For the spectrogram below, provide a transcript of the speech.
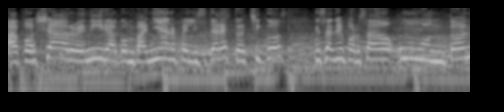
apoyar, venir, acompañar, felicitar a estos chicos que se han esforzado un montón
